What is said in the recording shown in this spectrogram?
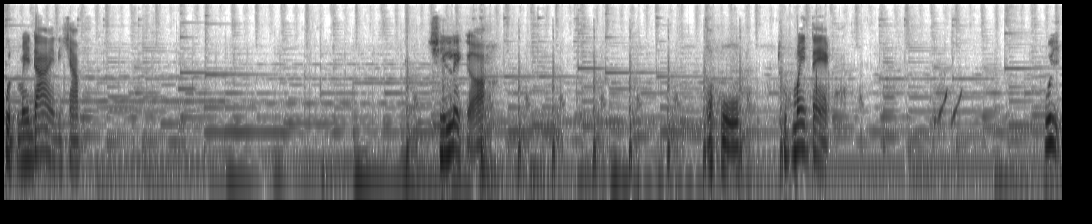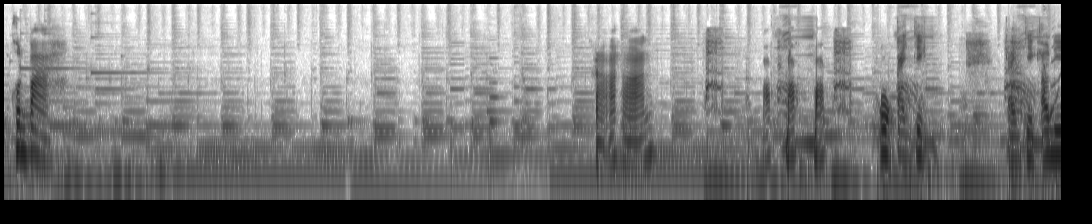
ขุดไม่ได้นี่ครับ ชิ้นเหล็กเหรอ โอ้โห ทุบไม่แตก อุ้ย คนป่า อ้ไก่จิก ไก่จิกเอาดี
